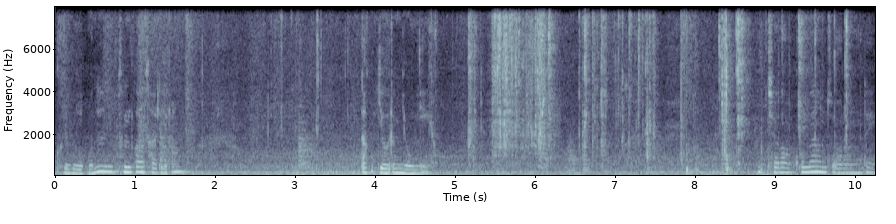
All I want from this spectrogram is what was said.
그리고 이거는 불가사리랑 딱 여름용이에요. 제가 구매한 줄 알았는데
